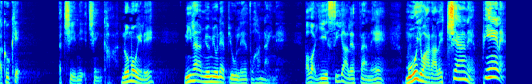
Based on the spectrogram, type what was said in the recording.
အခုခေတ်အခြေအနေအချိန်ခါနှုံးမဝင်လေနီလန်အမျိုးမျိုးနဲ့ပြိုလဲသွားနိုင်တယ်ဘာလို့ရေစီးကလည်းတန်တယ်မိုးရွာတာလည်းချမ်းတယ်ပြင်းတယ်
